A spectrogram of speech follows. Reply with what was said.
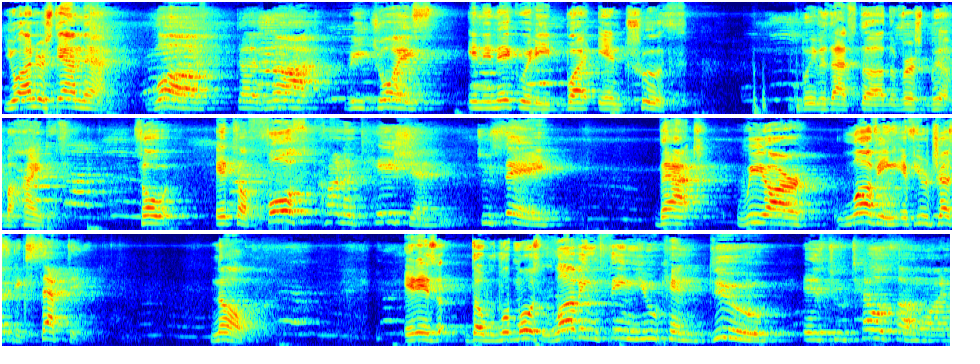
You understand that? Love does not rejoice in iniquity, but in truth. I believe that's the, the verse behind it. So it's a false connotation to say that we are loving if you're just accepting. No. It is the most loving thing you can do is to tell someone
